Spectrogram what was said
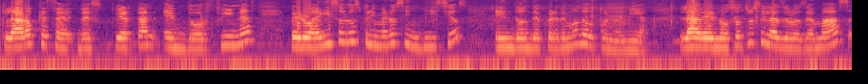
claro que se despiertan endorfinas, pero ahí son los primeros indicios en donde perdemos la autonomía, la de nosotros y las de los demás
